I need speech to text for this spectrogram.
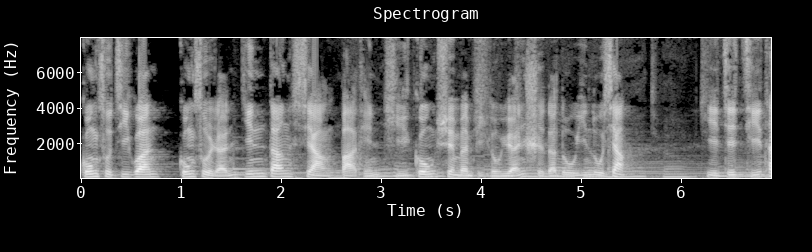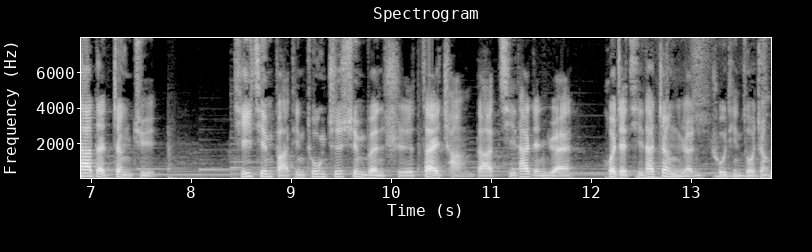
公诉机关、公诉人应当向法庭提供讯问笔录原始的录音录像，以及其他的证据，提请法庭通知讯问时在场的其他人员或者其他证人出庭作证，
